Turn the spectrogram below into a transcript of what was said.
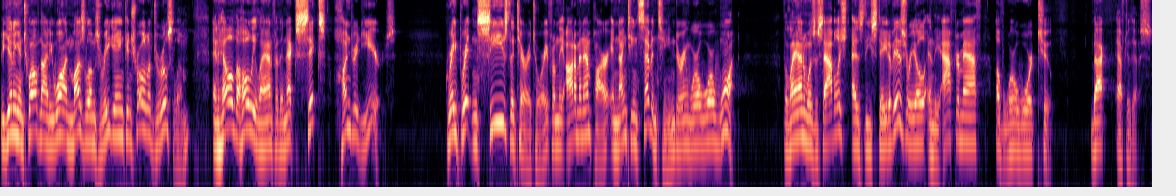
Beginning in 1291, Muslims regained control of Jerusalem and held the Holy Land for the next 600 years. Great Britain seized the territory from the Ottoman Empire in 1917 during World War I. The land was established as the State of Israel in the aftermath of World War II. Back after this.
